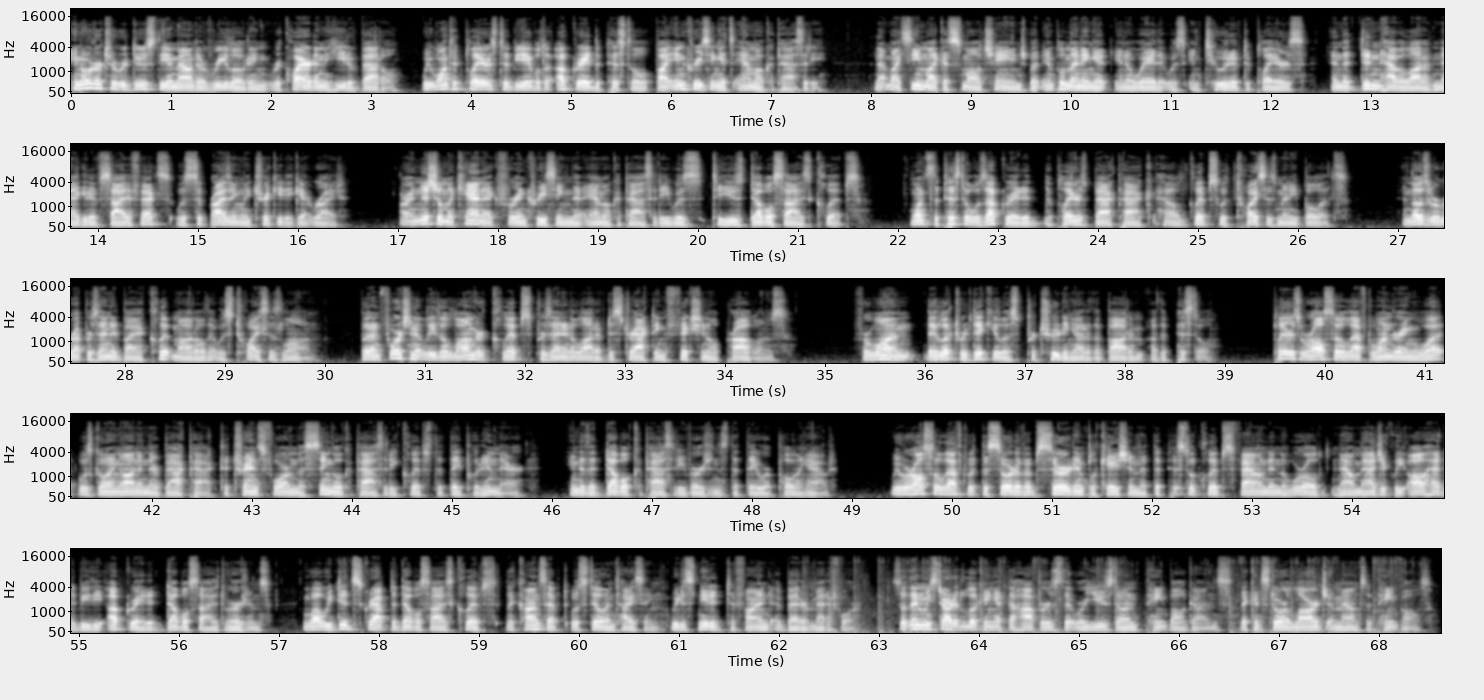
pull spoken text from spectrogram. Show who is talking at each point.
Speaker 1: In order to reduce the amount of reloading required in the heat of battle, we wanted players to be able to upgrade the pistol by increasing its ammo capacity. That might seem like a small change, but implementing it in a way that was intuitive to players and that didn't have a lot of negative side effects was surprisingly tricky to get right. Our initial mechanic for increasing the ammo capacity was to use double sized clips. Once the pistol was upgraded, the player's backpack held clips with twice as many bullets, and those were represented by a clip model that was twice as long. But unfortunately, the longer clips presented a lot of distracting fictional problems. For one, they looked ridiculous protruding out of the bottom of the pistol. Players were also left wondering what was going on in their backpack to transform the single capacity clips that they put in there into the double capacity versions that they were pulling out. We were also left with the sort of absurd implication that the pistol clips found in the world now magically all had to be the upgraded double sized versions. While we did scrap the double sized clips, the concept was still enticing. We just needed to find a better metaphor. So then we started looking at the hoppers that were used on paintball guns that could store large amounts of paintballs.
